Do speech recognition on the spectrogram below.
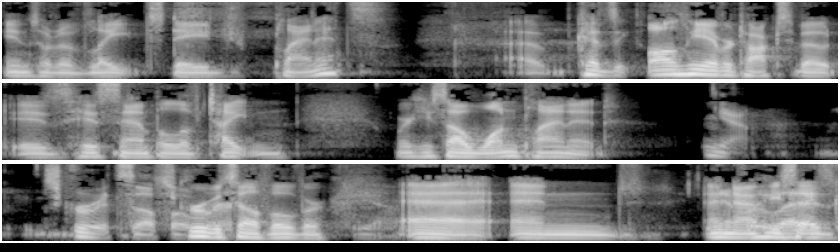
in sort of late stage planets, because all he ever talks about is his sample of Titan, where he saw one planet yeah, screw itself. screw over. itself over, uh, and and Never now he says.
